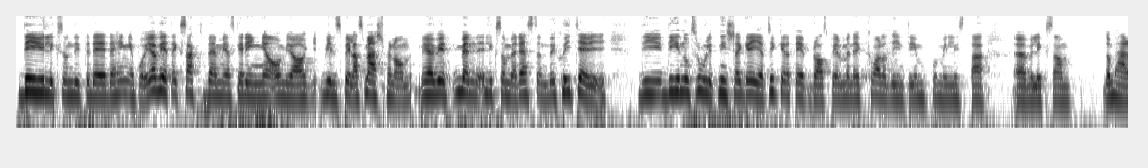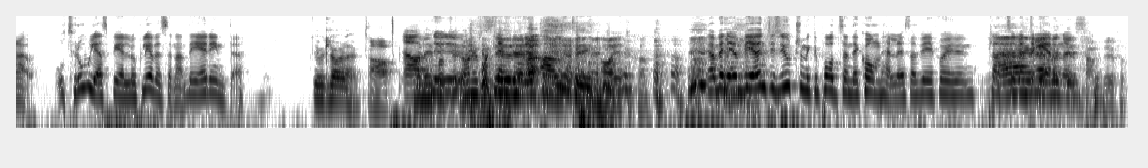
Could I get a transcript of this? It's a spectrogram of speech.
Det är ju liksom lite det det hänger på. Jag vet exakt vem jag ska ringa om jag vill spela Smash med någon, men jag vet, men liksom resten, det skiter jag i. Det är, det är en otroligt nischad grej, jag tycker att det är ett bra spel, men det kvalade inte in på min lista över liksom de här otroliga spelupplevelserna, det är det inte. Är vi klara där? Ja. Har, ni nu- fått, har ni fått ur er allting? Ja, jätteskönt. Ja men det- vi har inte gjort så mycket podd sen det kom heller, så att vi får ju plats att ventilera men det är nu. sant. Vi har fått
